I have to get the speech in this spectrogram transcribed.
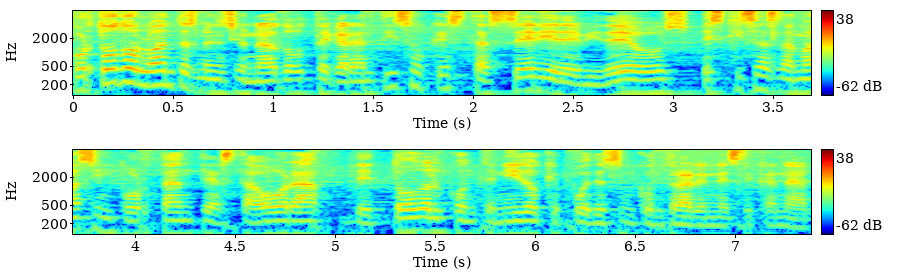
Por todo lo antes mencionado, te garantizo que esta serie de videos es quizás la más importante hasta ahora de todo el contenido que puedes encontrar en este canal.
